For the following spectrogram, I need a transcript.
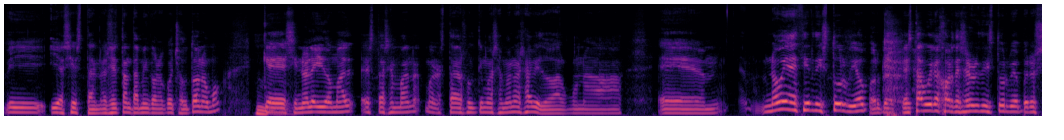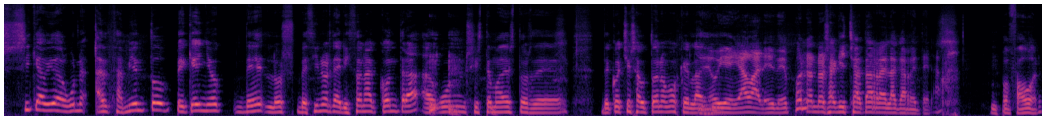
y, y así están. Así están también con el coche autónomo, que si no he leído mal, esta semana, bueno, estas últimas semanas ha habido alguna... eh, no voy a decir disturbio, porque está muy lejos de ser un disturbio, pero sí que ha habido algún alzamiento pequeño de los vecinos de Arizona contra algún sistema de estos de, de coches autónomos, que es la de, oye, ya vale, de ponernos aquí chatarra en la carretera. Por favor.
